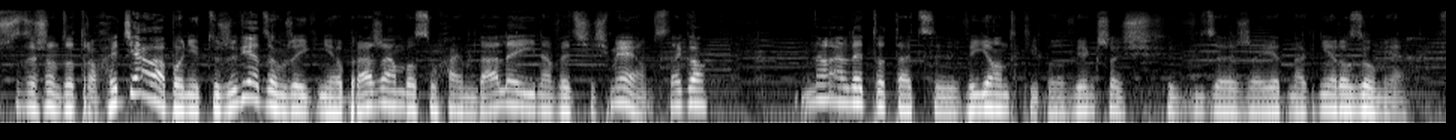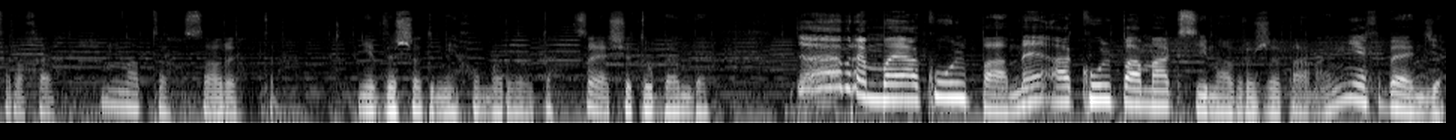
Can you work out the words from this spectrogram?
zresztą to trochę działa, bo niektórzy wiedzą, że ich nie obrażam, bo słuchają dalej i nawet się śmieją z tego. No ale to tacy wyjątki, bo większość widzę, że jednak nie rozumie trochę. No to sorry, to nie wyszedł mi humor, co ja się tu będę. Dobra, mea culpa, mea culpa maxima, proszę pana, niech będzie.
